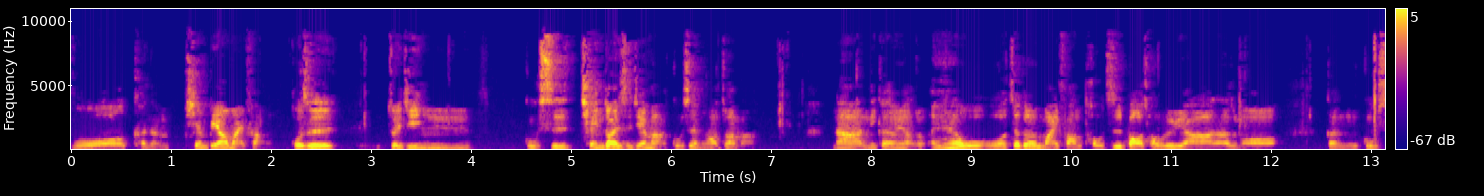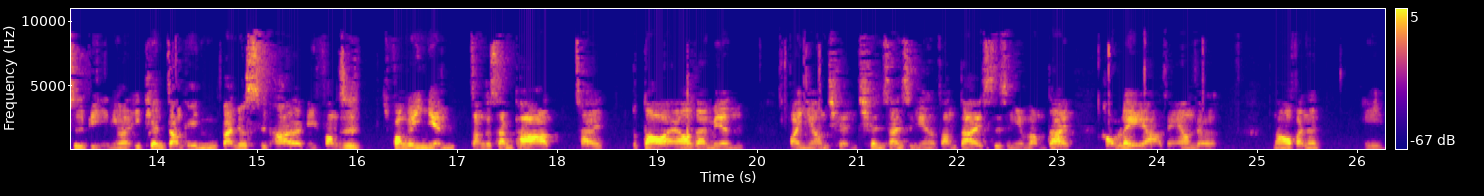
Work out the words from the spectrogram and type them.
我可能先不要买房，或是最近股市前一段时间嘛，股市很好赚嘛，那你可能想说，哎，我我这个买房投资报酬率啊，那什么跟股市比，你看一天涨停板就十趴了，你房子放个一年涨个三趴才不到，还要在那边还银行钱，欠三十年的房贷，四十年房贷，好累啊，怎样的？然后反正你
